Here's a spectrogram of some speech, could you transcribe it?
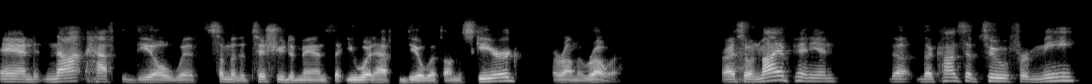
and not have to deal with some of the tissue demands that you would have to deal with on the ski erg or on the rower. Right. So in my opinion, the the concept two for me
